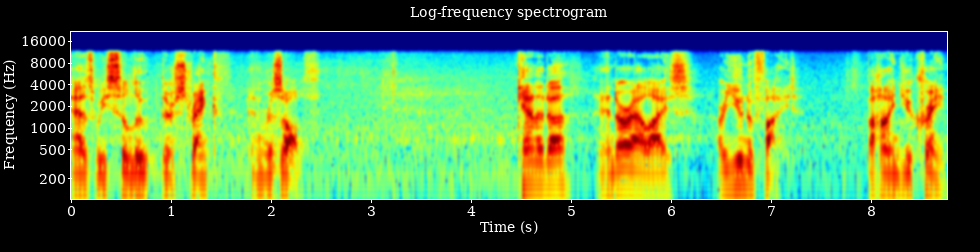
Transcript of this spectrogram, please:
as we salute their strength and resolve. Canada and our allies are unified behind Ukraine.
